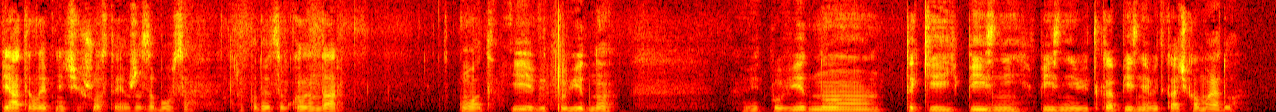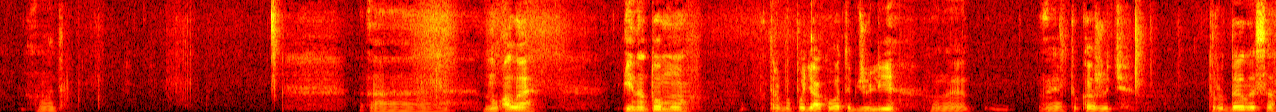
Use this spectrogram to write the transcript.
5 липня чи 6 я вже забувся. Треба подивитися в календар. От. І відповідно, відповідно, такий пізній, пізній відка, пізня відкачка меду. От. Е, ну, але і на тому треба подякувати бджолі, Вони, як то кажуть, трудилися,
